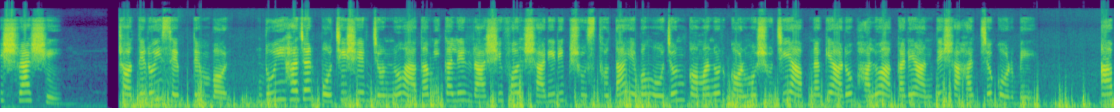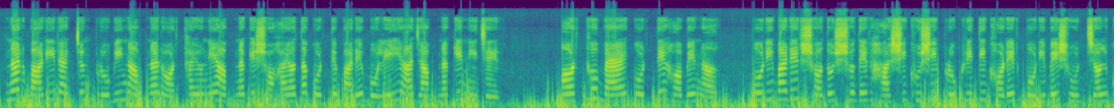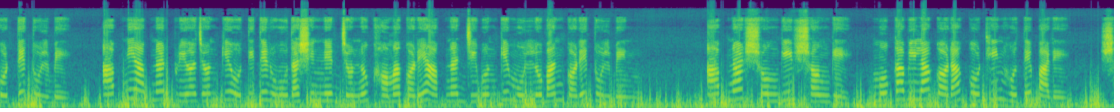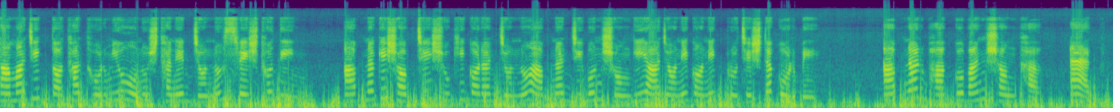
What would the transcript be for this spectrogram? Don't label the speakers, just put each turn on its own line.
মেষ রাশি। সতেরোই সেপ্টেম্বর, দুই হাজার পঁচিশের জন্য আগামীকালের রাশিফল শারীরিক সুস্থতা এবং ওজন কমানোর কর্মসূচি আপনাকে আরও ভালো আকারে আনতে সাহায্য করবে। আপনার বাড়ির একজন প্রবীণ আপনার অর্থায়নে আপনাকে সহায়তা করতে পারে বলেই আজ আপনাকে নিজের অর্থ ব্যয় করতে হবে না। পরিবারের সদস্যদের হাসি খুশি প্রকৃতি ঘরের পরিবেশ উজ্জ্বল করতে তুলবে। আপনি আপনার প্রিয়জনকে অতীতের উদাসীন্যের জন্য ক্ষমা করে আপনার জীবনকে মূল্যবান করে তুলবেন। আপনার সঙ্গীর সঙ্গে মোকাবিলা করা কঠিন হতে পারে। সামাজিক তথা ধর্মীয় অনুষ্ঠানের জন্য শ্রেষ্ঠ দিন। আপনাকে সবচেয়ে সুখী করার জন্য আপনার জীবন সঙ্গী আজ অনেক অনেক প্রচেষ্টা করবে। আপনার ভাগ্যবান সংখ্যা, এক।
